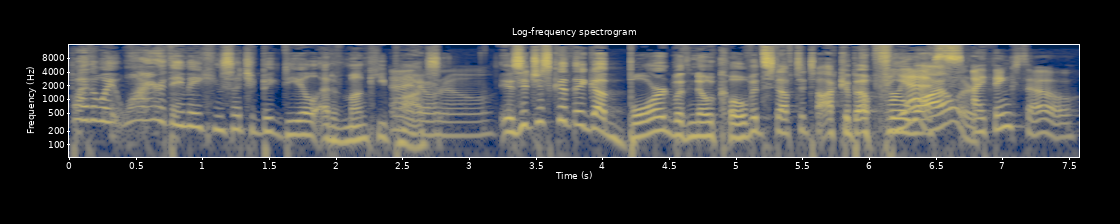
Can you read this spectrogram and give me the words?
By the way, why are they making such a big deal out of monkeypox? I don't know. Is it just because they got bored with no COVID stuff to talk about for yes, a while? or- I think so.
